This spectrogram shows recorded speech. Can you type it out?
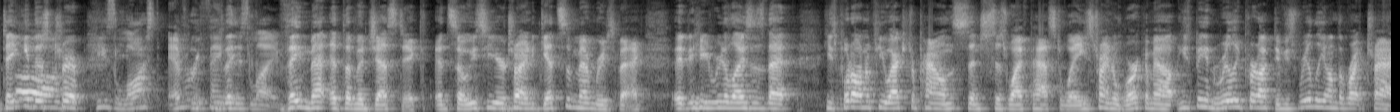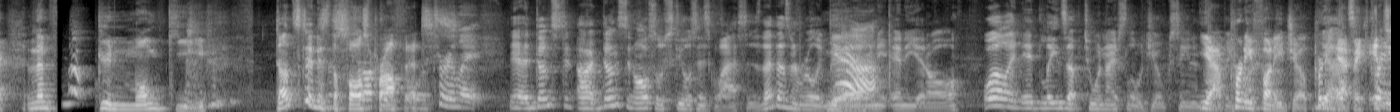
taking this Oh. trip. He's lost everything They, in his life. they met at the Majestic, and so he's here trying to get some memories back. And he realizes that he's put on a few extra pounds since his wife passed away. He's trying to work him out. He's being really productive. He's really on the right track. And then fucking monkey. Dunston is the false prophet. Truly. Yeah, Dunston. Uh, Dunston also steals his glasses. That doesn't really matter Yeah. any, any at all. Well, it, it leads up to a nice little joke scene. Yeah, pretty Lionel. funny joke. Pretty Yeah, epic. It's, pretty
